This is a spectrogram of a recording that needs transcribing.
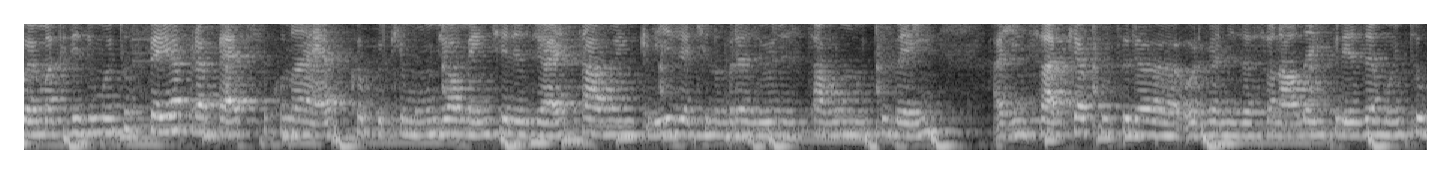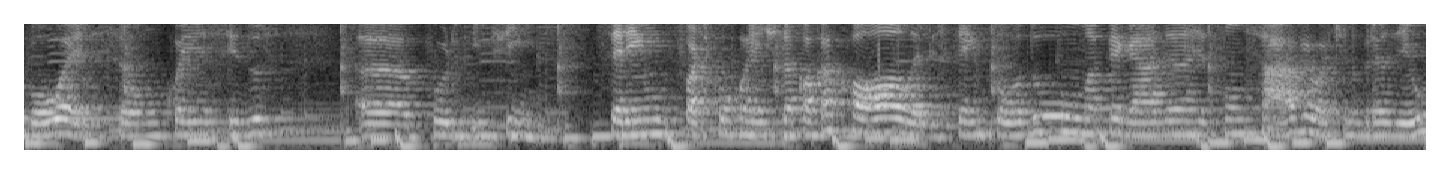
foi uma crise muito feia para a PepsiCo na época, porque mundialmente eles já estavam em crise, aqui no Brasil eles estavam muito bem. A gente sabe que a cultura organizacional da empresa é muito boa, eles são conhecidos uh, por, enfim, serem um forte concorrente da Coca-Cola, eles têm toda uma pegada responsável aqui no Brasil.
